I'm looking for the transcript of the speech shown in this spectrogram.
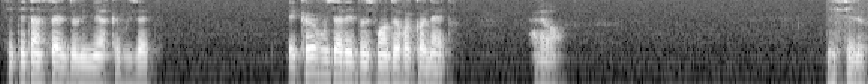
cette étincelle de lumière que vous êtes et que vous avez besoin de reconnaître alors, laissez-le.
